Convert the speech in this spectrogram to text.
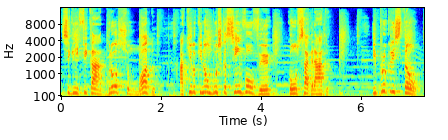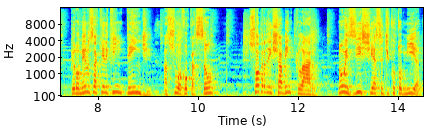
significa, a grosso modo, aquilo que não busca se envolver com o sagrado. E para o cristão, pelo menos aquele que entende a sua vocação, só para deixar bem claro, não existe essa dicotomia,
